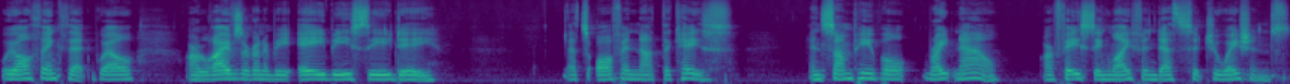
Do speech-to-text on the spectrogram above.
We all think that, well, our lives are going to be A, B, C, D. That's often not the case. And some people right now are facing life and death situations.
